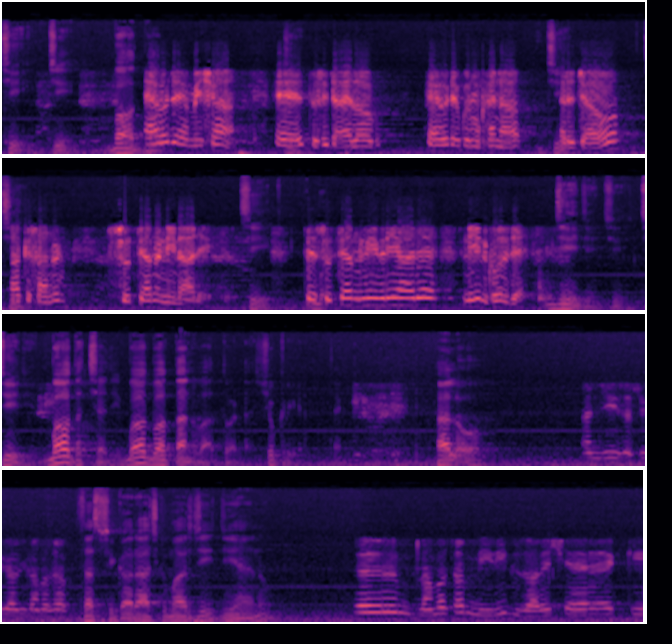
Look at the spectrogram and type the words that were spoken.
ਜੀ ਜੀ। ਬਹੁਤ ਇਹੋ ਬਹੁਤ ਜਿਹਾ ਹਮੇਸ਼ਾ ਇਹ ਤੁਸੀਂ ਡਾਇਲੌਗ ਇਹੋ ਜਿਹਾ ਗੁਰਮੁਖਾਂ ਨਾਲ। ਰਚਾਓ। ਤਾਂ ਕਿ ਸਾਨੂੰ ਸੁੱਤਿਆਂ ਨੂੰ ਨੀਂਦ ਆ ਜਾਏ। ਜੀ। ਤੇ ਸੁੱਤਿਆਂ ਨੂੰ ਨੀਂਦ ਨਹੀਂ ਆ ਜਾਏ ਨੀਂਦ ਖੁੱਲ ਜਾਏ। ਜੀ ਜੀ ਜੀ ਜੀ ਜੀ ਬਹੁਤ ਅੱਛਾ ਜੀ ਬਹੁਤ ਬਹੁਤ ਧੰਨਵਾਦ ਤੁਹਾਡਾ। ਸ਼ੁਕਰੀਆ। ਥੈਂਕ ਯੂ ਹੈਲੋ ਹਾਂਜੀ ਸਤਿ ਸ਼੍ਰੀ ਅਕਾਲ ਜੀ ਲਾਮਾ ਸਾਹਿਬ। ਸਤਿ ਸ਼੍ਰੀ ਅਕਾਲ ਰਾਜਕੁਮਾਰ ਜੀ। ਜੀ ਆਇਆਂ ਨੂੰ। ਲਾਂਬਾ ਸਾਹਿਬ ਮੇਰੀ ਗੁਜ਼ਾਰਿਸ਼ ਹੈ ਕਿ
